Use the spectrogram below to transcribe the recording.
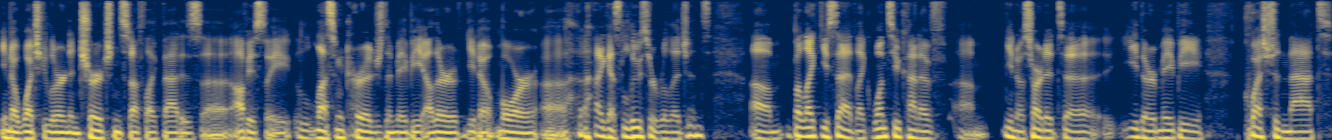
you know what you learn in church and stuff like that is uh, obviously less encouraged than maybe other you know more uh, I guess looser religions. Um, but like you said, like once you kind of um, you know started to either maybe question that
